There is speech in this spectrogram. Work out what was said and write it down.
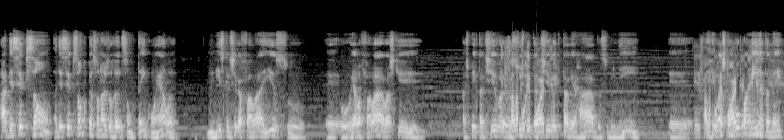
A decepção, a decepção que o personagem do Hudson tem com ela no início que ele chega a falar isso, é, ou ela falar, ah, eu acho que a expectativa, ele fala a sua expectativa é que estava errada sobre mim. É, ele fala pro eu acho repórter, que é um pouco né, a minha ele, também,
